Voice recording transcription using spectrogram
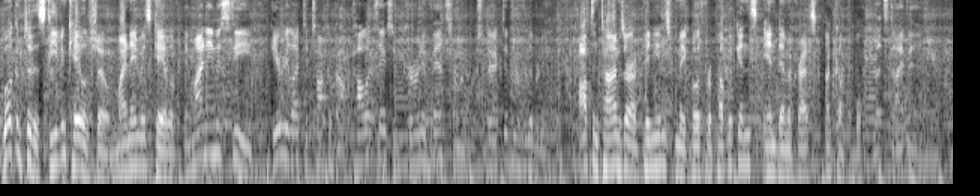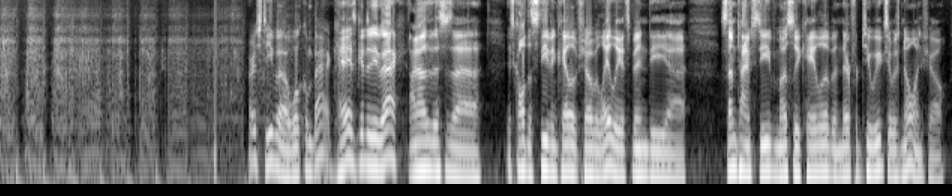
Welcome to the Steve and Caleb Show. My name is Caleb. And my name is Steve. Here we like to talk about politics and current events from a perspective of liberty. Oftentimes, our opinions make both Republicans and Democrats uncomfortable. Let's dive in. All right, Steve, uh, welcome back. Hey, it's good to be back. I know this is a it's called the Steve and Caleb show, but lately it's been the uh, sometimes Steve, mostly Caleb, and there for two weeks it was no one show.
